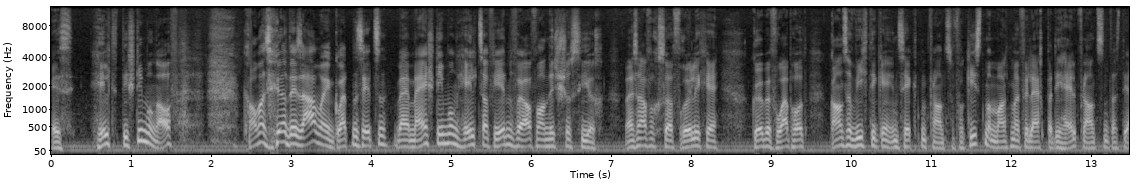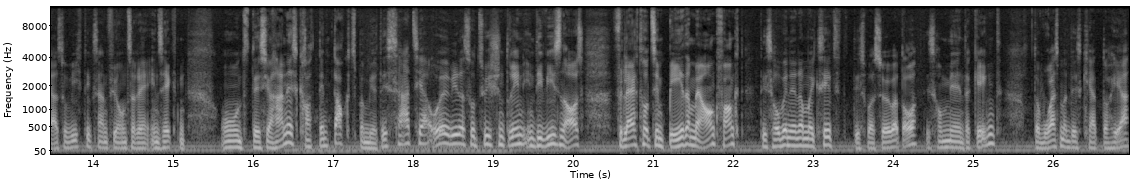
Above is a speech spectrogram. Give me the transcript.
Es hält die Stimmung auf. Kann man sich ja das auch mal in den Garten setzen, weil meine Stimmung hält es auf jeden Fall auf, wenn ich schon sehe weil es einfach so eine fröhliche gelbe Farbe hat. Ganz eine wichtige Insektenpflanzen. Vergisst man manchmal vielleicht bei den Heilpflanzen, dass die auch so wichtig sind für unsere Insekten. Und das Johanniskraut, dem taugt es bei mir. Das sah ja alle wieder so zwischendrin in die Wiesen aus. Vielleicht hat es im Bäder mal angefangen, das habe ich nicht einmal gesetzt. Das war selber da, das haben wir in der Gegend. Da weiß man, das gehört daher.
